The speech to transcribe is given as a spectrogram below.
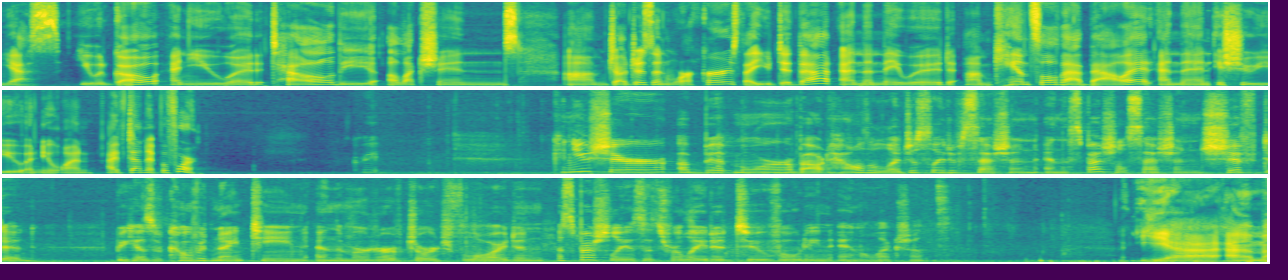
Yes, you would go and you would tell the elections um, judges and workers that you did that, and then they would um, cancel that ballot and then issue you a new one. I've done it before. Great. Can you share a bit more about how the legislative session and the special session shifted because of COVID 19 and the murder of George Floyd, and especially as it's related to voting and elections? Yeah, um,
